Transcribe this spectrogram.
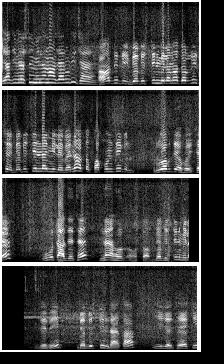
जी बेसी मिलाना ज़रूरी छै? हाँ दीदी बेबिस्टिन मिलाना ज़रूरी छै। बेबिस्टिन नहि मिलेबै ना तो फफूंदी रोग जे होइ छै ऊटा जे छै नहि हो होतऽ बेबिस्टिन मिला दीदी बेबिस्टिन दए कऽ ई जे छै कि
